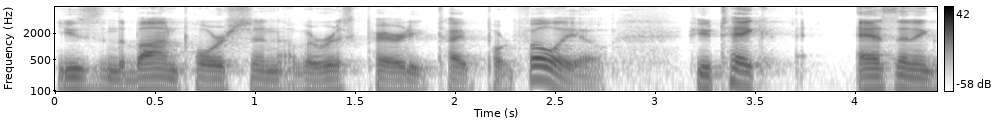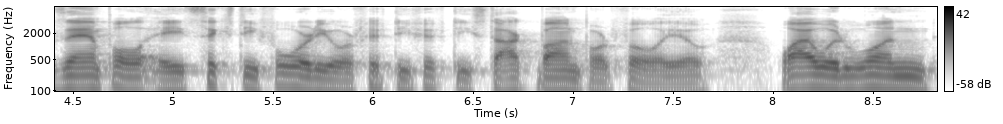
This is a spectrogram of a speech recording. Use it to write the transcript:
used in the bond portion of a risk parity type portfolio. If you take, as an example, a 60 40 or 50 50 stock bond portfolio, why would one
